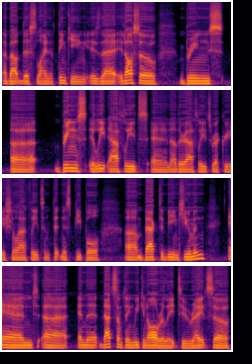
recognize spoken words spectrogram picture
about this line of thinking is that it also brings uh, brings elite athletes and other athletes, recreational athletes, and fitness people um, back to being human, and uh, and that that's something we can all relate to, right? So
